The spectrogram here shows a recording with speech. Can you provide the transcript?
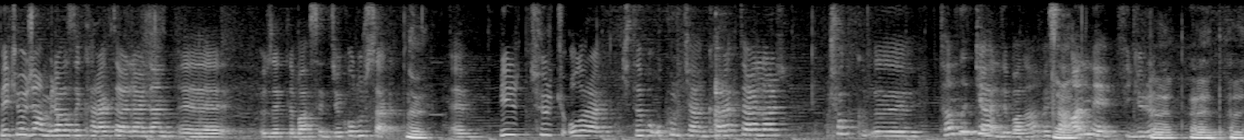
Peki hocam biraz da karakterlerden e, özetle bahsedecek olursak Evet. e, bir Türk olarak kitabı okurken karakterler çok e, tanıdık geldi bana. Mesela Evet. anne figürü Evet, evet, evet.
